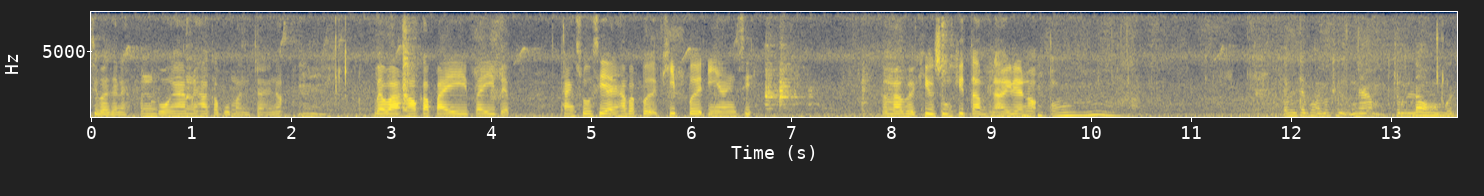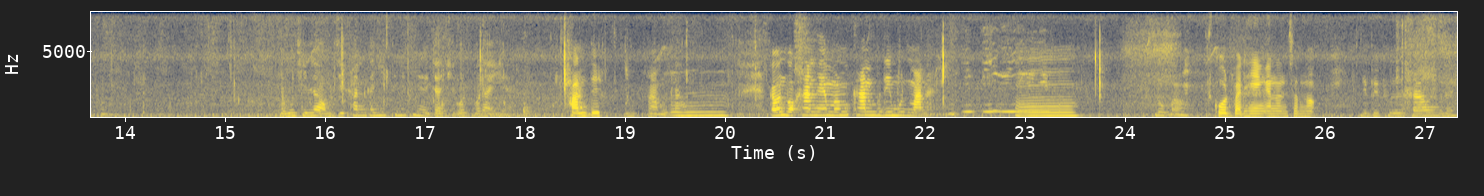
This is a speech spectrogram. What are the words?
สิว่าจังไดมันบ่งามนะคะก็บ่มั่นใจเนาะอืมแบบว่าเฮาก็ไปไปแบบทางโซเชียลนะคะไปเปิดคลิปเปิดอีหยังสิมันมาเปิดคิวสูงคิวต่ำเป็นอะไรแล้วเนาะอืมแล้วมันจะพอมันถึงน้ำจนหลอกเบิดแล้วมันสิหลอกมันสิคันกันยิ่งขึ้นเรื่อยๆจะสิอดบ่ได้อะคันติอืมห้ามอืคันมก็มันบอกคันให้มันคันพอดีมุดมันอะอืมลูกเอา โคนปัดแห้งอันนั้นซ้ำเนาะ เดี๋ยวไปพื้นเข้าเลย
